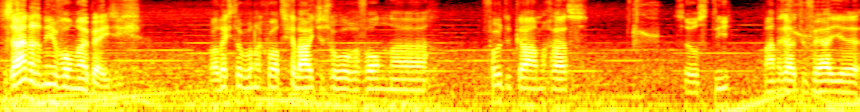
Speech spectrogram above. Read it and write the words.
Ze zijn er in ieder geval mee bezig. Wellicht dat we nog wat geluidjes horen van eh, fotocamera's. Zoals die. Maar niet uit hoe ver je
